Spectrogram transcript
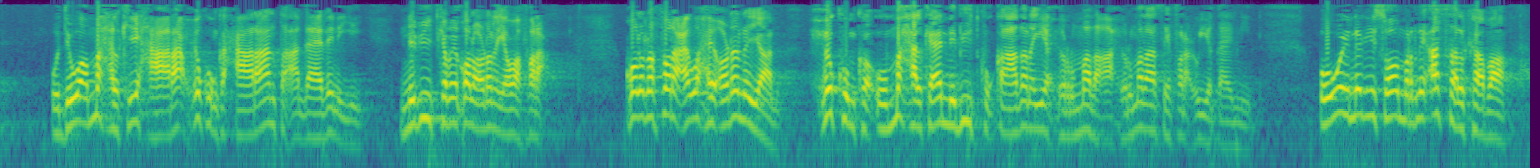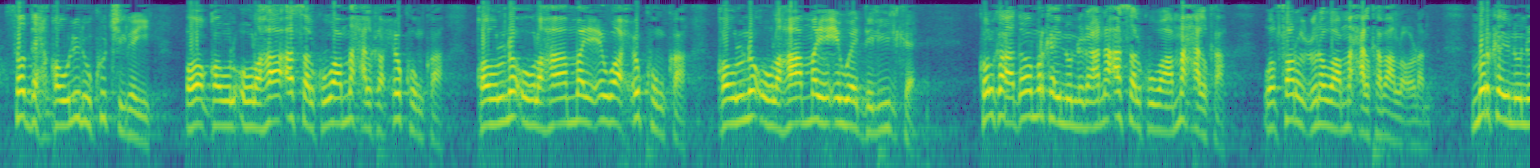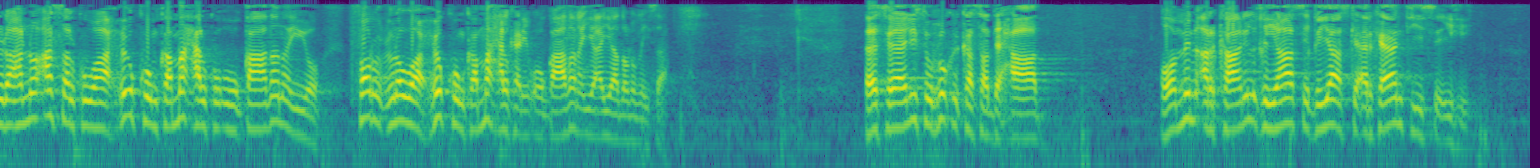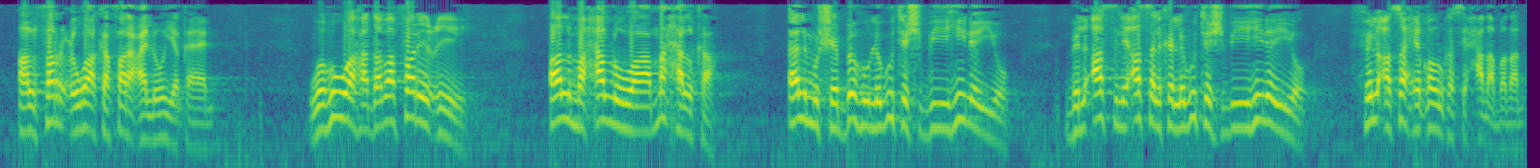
Oo dee waa maxalkii xaara xukunka xaaraanta a qaadanayey. Nebiidkabay qola odhanayaan waa farac. Qolona faraca waxay odhanayaan xukunka uu maxalkaa nebiidku qaadanaya xurmada ah. Xurmadaasay u yaqaaniin. Oo weynagii soo marnay asalkaba saddex qowlinuu ku jiray oo qowl uu lahaa asalku waa maxalka xukunka. Qowlna uu lahaa maya e waa xukunka. Qowlna uu lahaa maya e waa daliilka. Kolka haddaba markaynu nidhaahno asalku waa maxalka farucuna waa maxalka baa la odhan. Markaynu nidhaahno asalku waa xukunka maxalku uu qaadanayo farucuna waa xukunka maxalkani uu qaadanayo ayaad odhanaysaa athaaliu ruknka saddexaad. Oo min arkaani lqiyaasi qiyaaska arkaantiisa ihi. Alfarcu waa ka faraca loo yaqaan. Wa huwa haddaba faricii almaxalu waa maxalka almushabahu lagu tashbiihinayo. Bilasli asalka lagu tashbiihinayo. Fil asaxi qowlka sixada badan.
